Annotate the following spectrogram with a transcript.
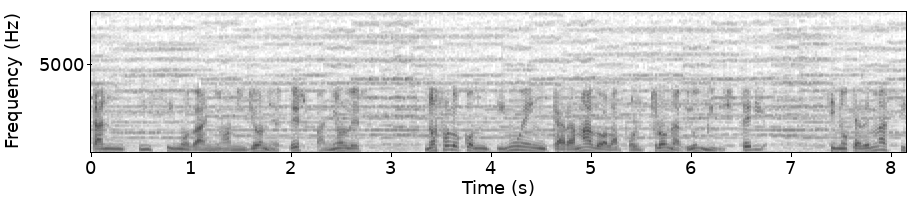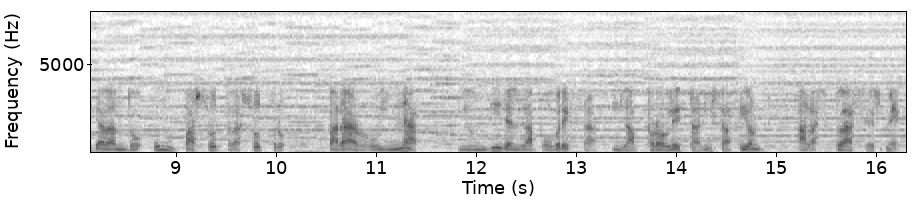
tantísimo daño a millones de españoles, no solo continúe encaramado a la poltrona de un ministerio, sino que además siga dando un paso tras otro para arruinar y hundir en la pobreza y la proletarización a las clases medias.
